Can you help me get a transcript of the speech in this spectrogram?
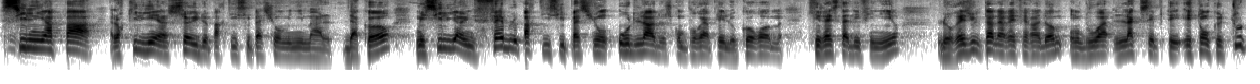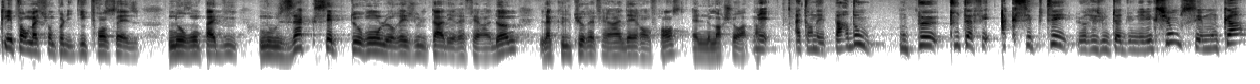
s'il n'y a pas, alors qu'il y ait un seuil de participation minimale, d'accord, mais s'il y a une faible participation au-delà de ce qu'on pourrait appeler le quorum qui reste à définir, le résultat d'un référendum, on doit l'accepter. Et tant que toutes les formations politiques françaises n'auront pas dit nous accepterons le résultat des référendums, la culture référendaire en France, elle ne marchera pas. Mais attendez, pardon, on peut tout à fait accepter le résultat d'une élection, c'est mon cas,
